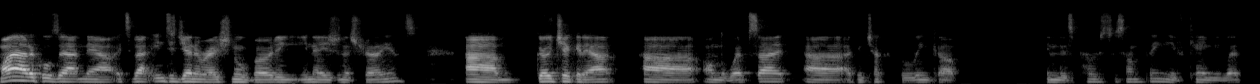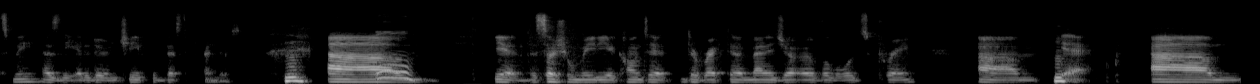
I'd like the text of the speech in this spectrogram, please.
my article's out now. It's about intergenerational voting in Asian Australians. Um, go check it out uh, on the website. Uh, I can chuck the link up in this post or something if Camie lets me as the editor in chief of Best of Friends. Hmm. Um, yeah, the social media content director, manager, overlord, supreme. Um, Hmm. yeah. Um,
